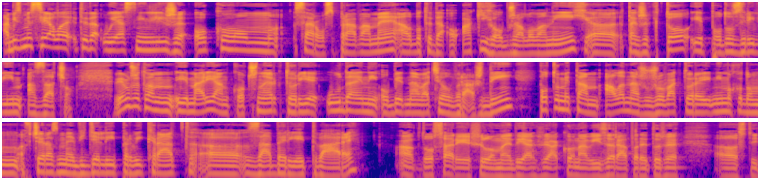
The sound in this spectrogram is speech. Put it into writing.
Aby sme si ale teda ujasnili, že o kom sa rozprávame, alebo teda o akých obžalovaných, e, takže kto je podozrivým a za čo. Viem, že tam je Marian Kočner, ktorý je údajný objednávateľ vraždy. Potom je tam Alena Žužova, ktorej mimochodom včera sme videli prvýkrát uh, záber jej tváre. A to sa riešilo v médiách, že ako ona vyzerá, pretože uh, z tej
